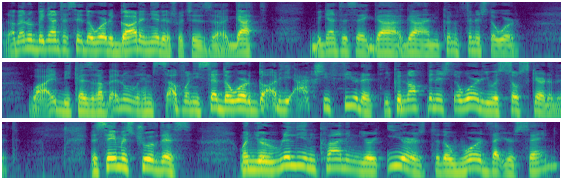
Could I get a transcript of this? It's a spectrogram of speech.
Rabbeinu began to say the word God in Yiddish, which is uh, Gat. He began to say Ga, Ga, and he couldn't finish the word. Why? Because Rabbeinu himself, when he said the word God, he actually feared it. He could not finish the word. He was so scared of it. The same is true of this. When you're really inclining your ears to the words that you're saying,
